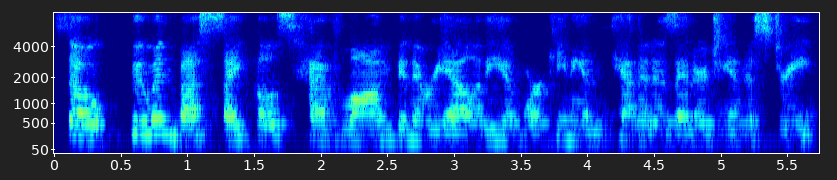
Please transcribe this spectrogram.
So boom and bust cycles have long been a reality of working in Canada's energy industry.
